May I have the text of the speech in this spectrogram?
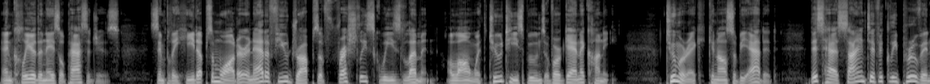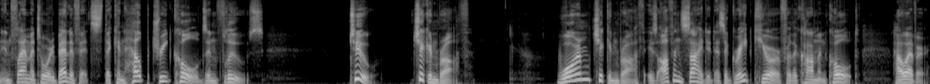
and clear the nasal passages. Simply heat up some water and add a few drops of freshly squeezed lemon, along with 2 teaspoons of organic honey. Turmeric can also be added. This has scientifically proven inflammatory benefits that can help treat colds and flus. 2. Chicken broth. Warm chicken broth is often cited as a great cure for the common cold. However,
